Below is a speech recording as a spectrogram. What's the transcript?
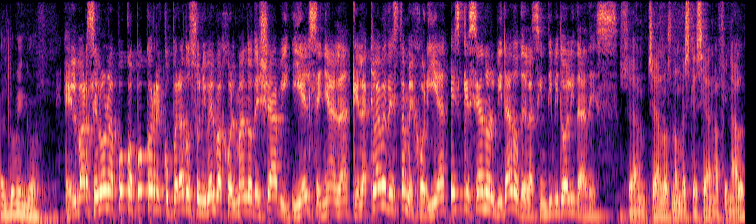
el domingo. El Barcelona poco a poco ha recuperado su nivel bajo el mando de Xavi y él señala que la clave de esta mejoría es que se han olvidado de las individualidades. sean, los nombres que sean al final.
